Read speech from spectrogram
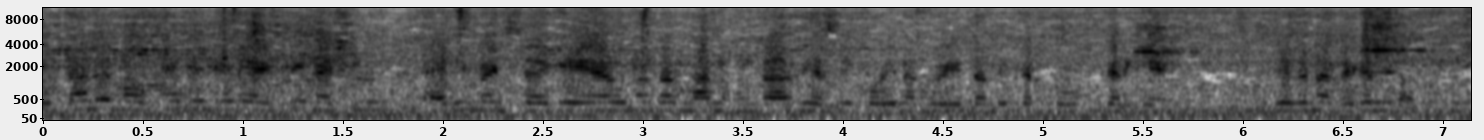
ਇਦਾਂ ਦੇ ਮੌਕੇ ਤੇ ਜਿਹੜੇ ਐਂਟੀ ਨੈਸ਼ਨਲ ਐਲੀਮੈਂਟਸ ਹੈਗੇ ਆ, ਉਹਨਾਂ ਦਾ ਮਨ ਹੁੰਦਾ ਵੀ ਅਸੀਂ ਕੋਈ ਨਾ ਕੋਈ ਇਦਾਂ ਦੀ ਕਰਤੂਤ ਕਰੀਏ, ਜਿਹਦੇ ਨਾਲ ਵਿਗਨ ਪਵੇ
